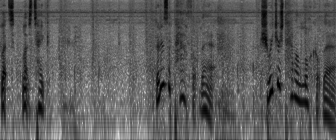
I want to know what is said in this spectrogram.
Let's let's take There is a path up there. Should we just have a look up there?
